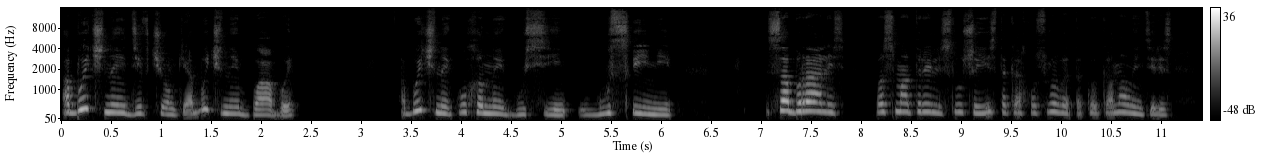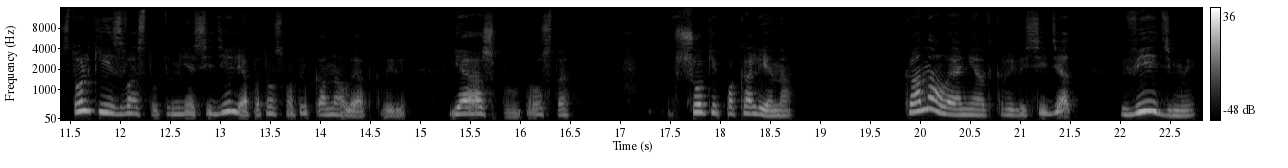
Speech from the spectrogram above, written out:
Обычные девчонки, обычные бабы, обычные кухонные гуси, гусыни собрались, посмотрели, слушай, есть такая хусрова, такой канал интерес. Столько из вас тут у меня сидели, а потом смотрю, каналы открыли. Я аж просто в шоке по колено. Каналы они открыли, сидят ведьмы,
